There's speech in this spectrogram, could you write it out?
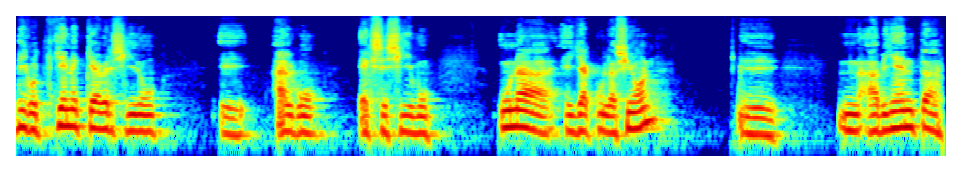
digo, tiene que haber sido eh, algo excesivo. Una eyaculación avienta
